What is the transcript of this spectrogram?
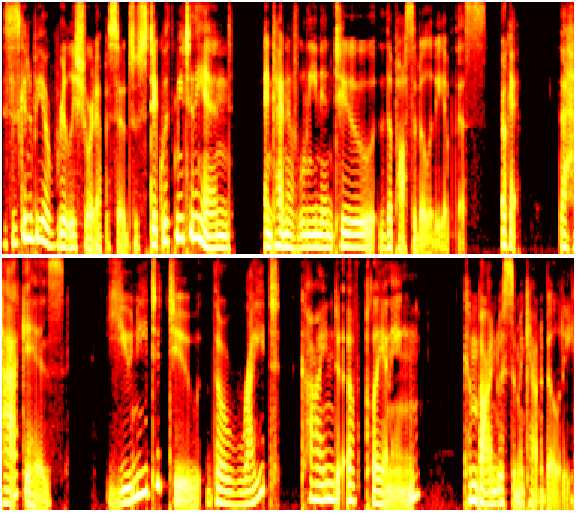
This is going to be a really short episode. So stick with me to the end and kind of lean into the possibility of this. Okay. The hack is you need to do the right kind of planning combined with some accountability.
